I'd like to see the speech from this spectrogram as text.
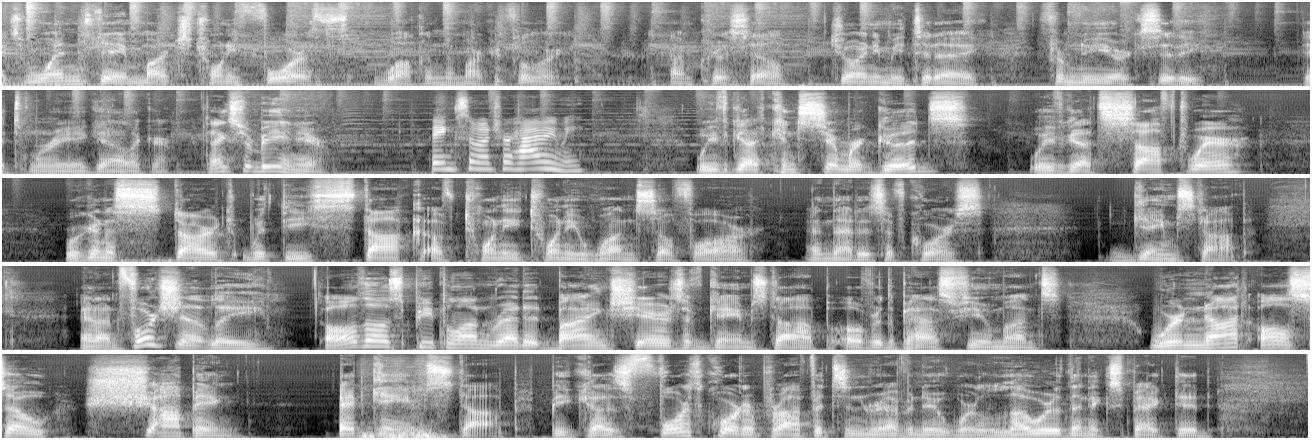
It's Wednesday, March 24th. Welcome to Market Foolery. I'm Chris Hill. Joining me today from New York City, it's Maria Gallagher. Thanks for being here. Thanks so much for having me. We've got consumer goods, we've got software. We're going to start with the stock of 2021 so far, and that is, of course, GameStop. And unfortunately, all those people on Reddit buying shares of GameStop over the past few months were not also shopping at GameStop because fourth quarter profits and revenue were lower than expected.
